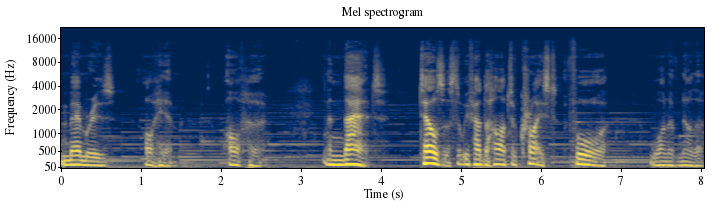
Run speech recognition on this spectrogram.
memories of him, of her. And that tells us that we've had the heart of Christ for one another.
